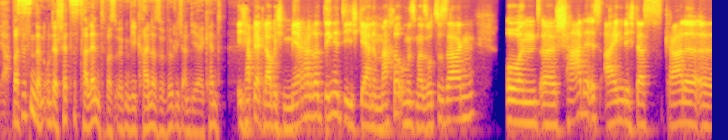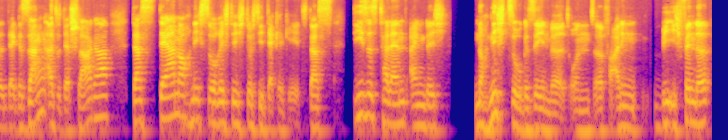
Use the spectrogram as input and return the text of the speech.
Ja. Was ist denn dann unterschätztes Talent, was irgendwie keiner so wirklich an dir erkennt? Ich habe ja, glaube ich, mehrere Dinge, die ich gerne mache, um es mal so zu sagen. Und äh, schade ist eigentlich, dass gerade äh, der Gesang, also der Schlager, dass der noch nicht so richtig durch die Decke geht. Dass dieses Talent eigentlich noch nicht so gesehen wird. Und äh, vor allen Dingen, wie ich finde,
